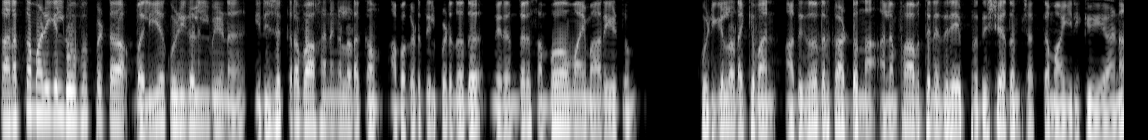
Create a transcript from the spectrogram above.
കനത്ത മഴയിൽ രൂപപ്പെട്ട വലിയ കുഴികളിൽ വീണ് ഇരുചക്ര വാഹനങ്ങളടക്കം അപകടത്തിൽപ്പെടുന്നത് നിരന്തര സംഭവമായി മാറിയിട്ടും കുഴികൾ അടയ്ക്കുവാൻ അധികൃതർ കാട്ടുന്ന അലംഭാവത്തിനെതിരെ പ്രതിഷേധം ശക്തമായിരിക്കുകയാണ്.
